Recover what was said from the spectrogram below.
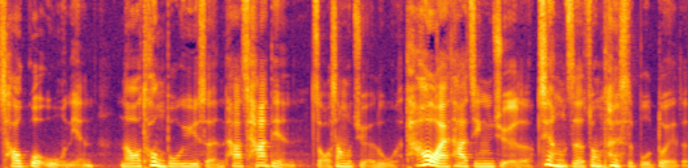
超过五年。然后痛不欲生，他差点走上绝路。他后来他惊觉了，这样子的状态是不对的，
